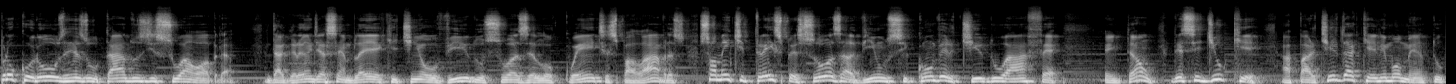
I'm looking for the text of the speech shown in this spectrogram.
procurou os resultados de sua obra. Da grande assembleia que tinha ouvido suas eloquentes palavras, somente três pessoas haviam se convertido à fé então, decidiu que, a partir daquele momento,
